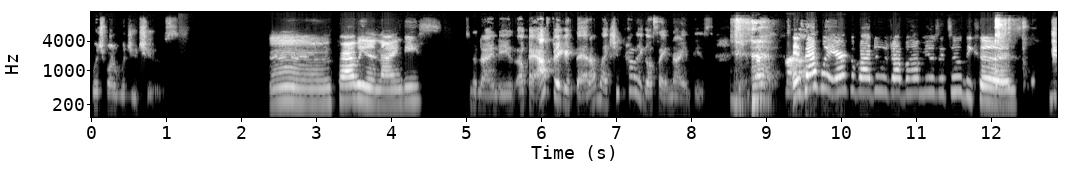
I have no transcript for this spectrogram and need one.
which one would you choose? Mm, probably the nineties. The 90s. Okay, I figured that. I'm like, she probably gonna say 90s. Is that what Erykah Badu was dropping her music too? Because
